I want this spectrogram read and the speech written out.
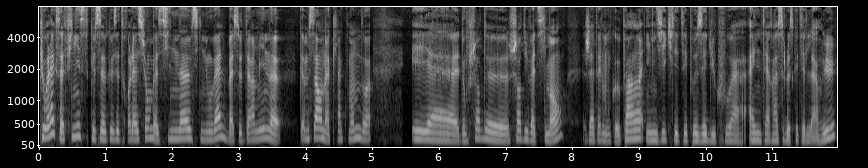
que voilà que ça finisse, que, ce- que cette relation, bah, si neuve, si nouvelle, bah, se termine comme ça en un claquement de doigts. Et euh, donc je de, je du bâtiment, j'appelle mon copain, il me dit qu'il était posé du coup à, une terrasse de l'autre côté de la rue.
